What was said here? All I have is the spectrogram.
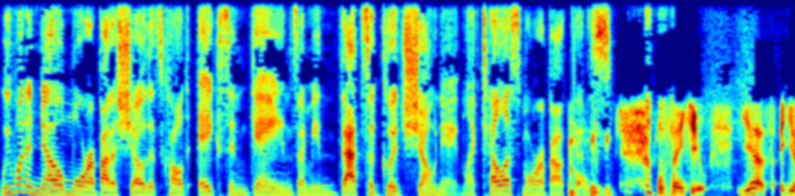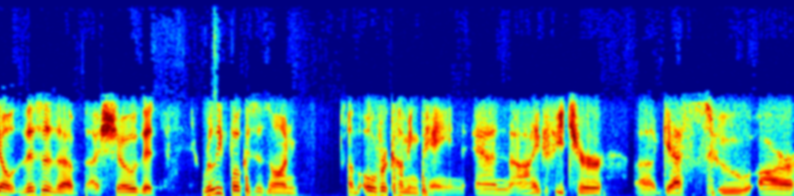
we want to know more about a show that's called Aches and Gains. I mean, that's a good show name. Like, tell us more about this. well, thank you. Yes, you know, this is a, a show that really focuses on um, overcoming pain, and I feature uh, guests who are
